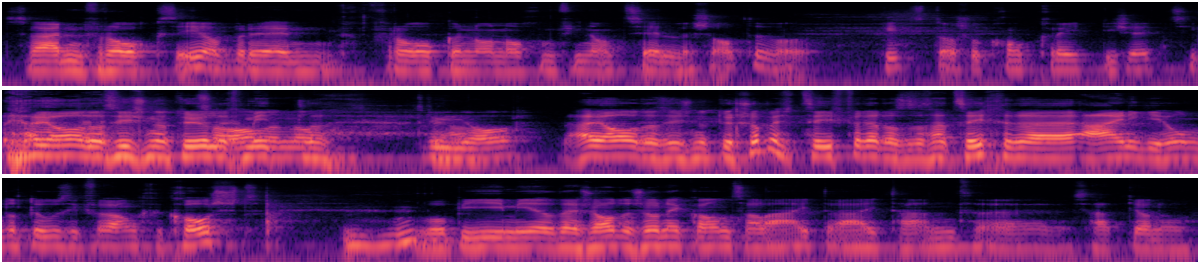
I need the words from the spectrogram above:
Das wäre eine Frage gewesen, aber ähm, Frage noch nach dem finanziellen Schaden. Gibt es da schon konkrete Schätzungen? Ja, ja, das ist natürlich mittel drei ja. Jahre. Ja, ja, das ist natürlich schon beziffert. Also das hat sicher äh, einige hunderttausend Franken gekostet. Mhm. Wobei wir den Schaden schon nicht ganz allein getragen haben. Äh, es hat ja noch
